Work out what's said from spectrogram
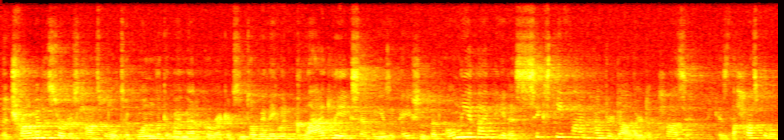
The Trauma Disorders Hospital took one look at my medical records and told me they would gladly accept me as a patient, but only if I paid a $6,500 deposit because the hospital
